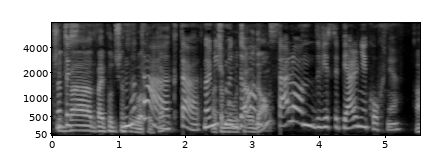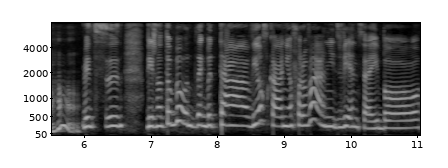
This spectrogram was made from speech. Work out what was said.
Czyli no to jest, dwa, i pół tysiąca no złotych, tak, tak? tak. No i mieliśmy cały dom? salon, dwie sypialnie, kuchnię. Aha. Więc y, wiesz, no to było, jakby ta wioska nie oferowała nic więcej, bo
